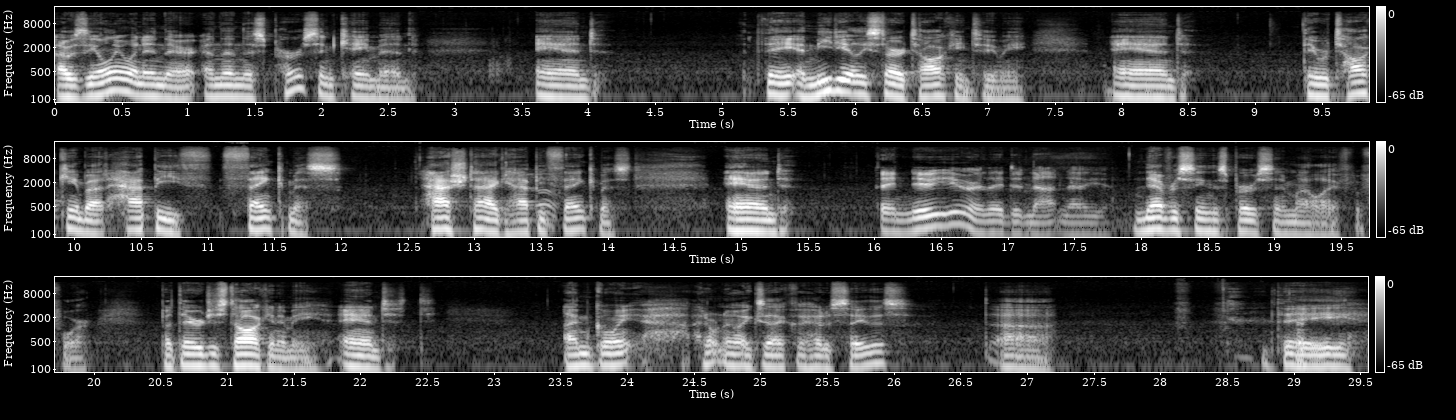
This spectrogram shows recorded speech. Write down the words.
I was the only one in there. And then this person came in, and they immediately started talking to me, and they were talking about Happy Th- Thankmas hashtag Happy Oh. Thankmas, and They knew you or they did not know you. never seen this person in my life before, but they were just talking to me, and I'm going. I don't know exactly how to say this. Uh, they.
